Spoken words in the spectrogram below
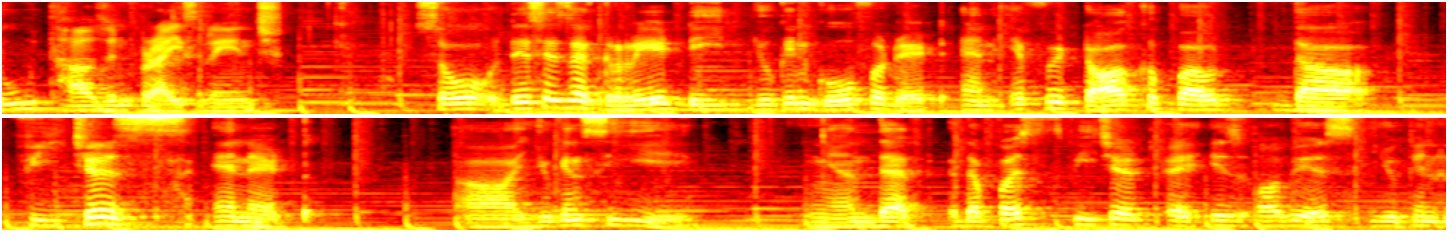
2000 price range. So this is a great deal. You can go for it. And if we talk about the features in it uh, you can see and that the first feature uh, is obvious. You can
